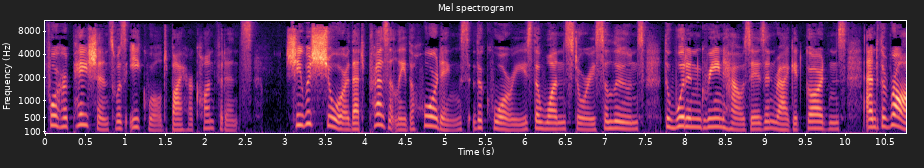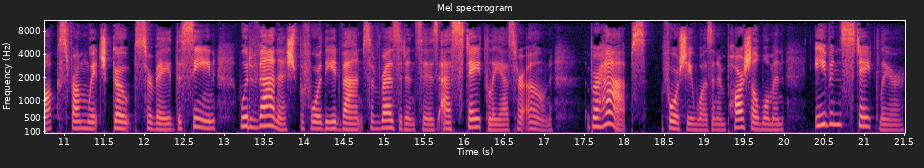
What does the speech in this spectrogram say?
for her patience was equalled by her confidence. She was sure that presently the hoardings, the quarries, the one story saloons, the wooden greenhouses in ragged gardens, and the rocks from which goats surveyed the scene, would vanish before the advance of residences as stately as her own perhaps for she was an impartial woman even statelier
